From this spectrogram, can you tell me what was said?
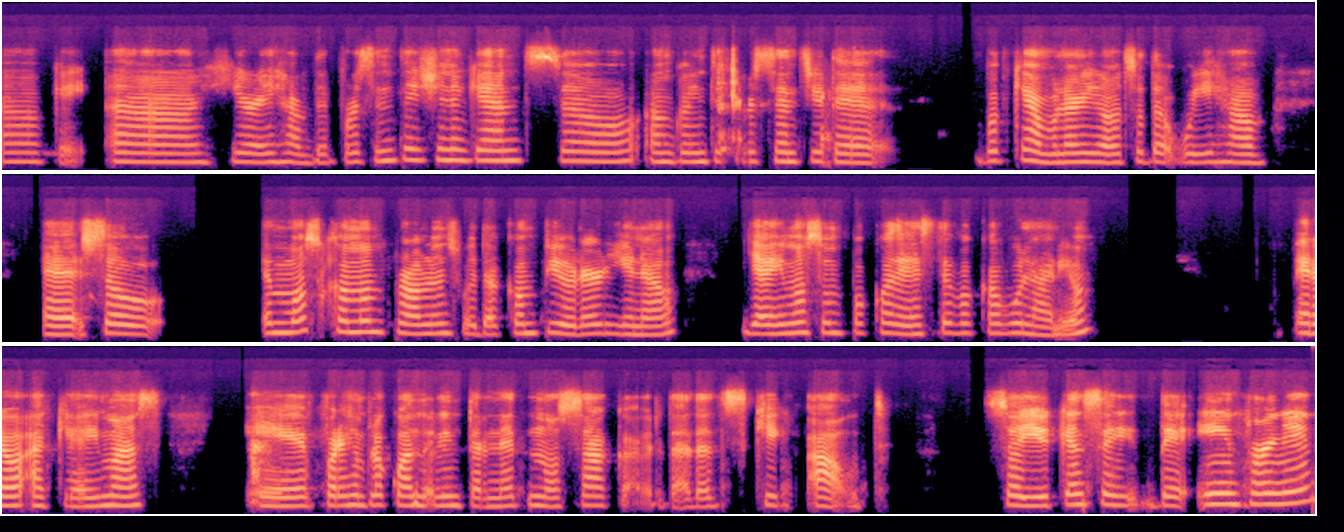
Okay, uh, here I have the presentation again. So I'm going to present you the vocabulary also that we have. Uh, so the most common problems with the computer, you know, ya vimos un poco de este vocabulario, pero aquí hay más. Eh, por ejemplo, cuando el internet nos saca, ¿verdad? That's kick out. So you can say the internet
